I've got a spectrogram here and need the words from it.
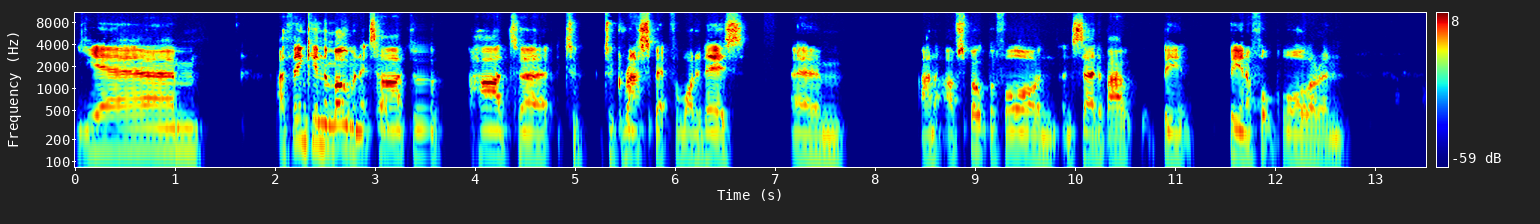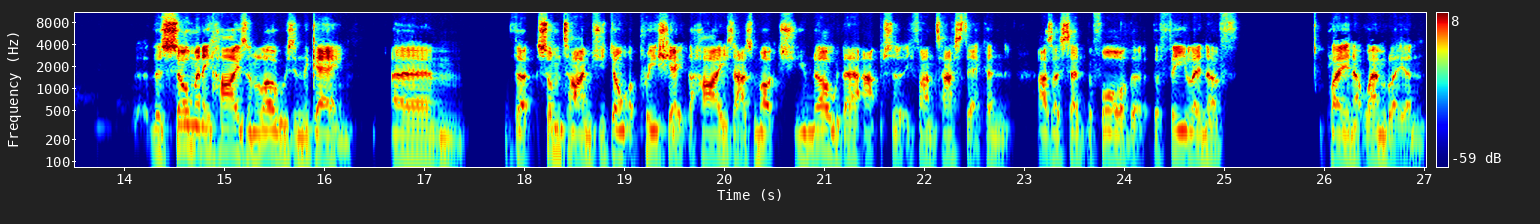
Yeah, um, I think in the moment it's hard to hard to to to grasp it for what it is. Um, and I've spoke before and, and said about being being a footballer and there's so many highs and lows in the game um, that sometimes you don't appreciate the highs as much. You know they're absolutely fantastic, and as I said before, the the feeling of playing at Wembley and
